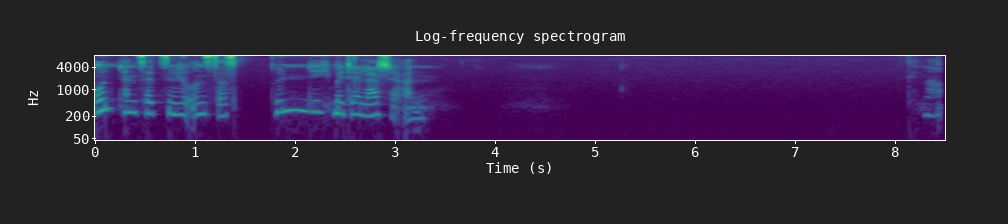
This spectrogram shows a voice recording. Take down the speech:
Und dann setzen wir uns das bündig mit der Lasche an. Genau.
